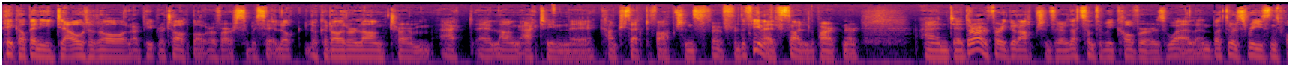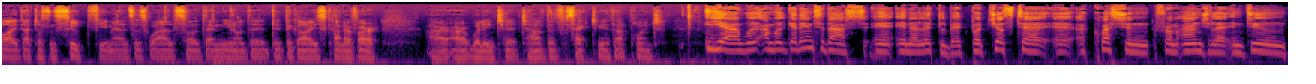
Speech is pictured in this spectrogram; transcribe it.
pick up any doubt at all, or people are talking about reverse, we say, look, look at other long term, act, uh, long acting uh, contraceptive options for, for the female side of the partner. And uh, there are very good options there. That's something we cover as well. And but there's reasons why that doesn't suit females as well. So then you know the the, the guys kind of are, are are willing to to have the vasectomy at that point. Yeah, we'll, and we'll get into that in, in a little bit. But just uh, a question from Angela in Doon.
